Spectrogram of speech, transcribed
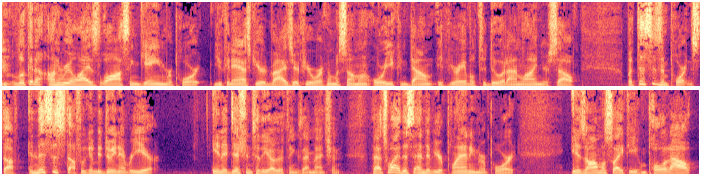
look at an unrealized loss and gain report. You can ask your advisor if you're working with someone, or you can down, if you're able to do it online yourself. But this is important stuff. And this is stuff we can be doing every year, in addition to the other things I mentioned. That's why this end of year planning report is almost like you can pull it out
